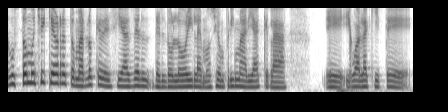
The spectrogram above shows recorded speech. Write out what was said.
gustó mucho y quiero retomar lo que decías del, dolor y la emoción primaria, que la eh, igual aquí te,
